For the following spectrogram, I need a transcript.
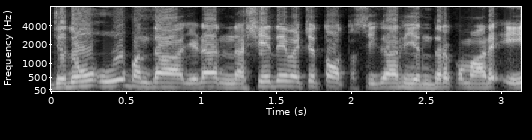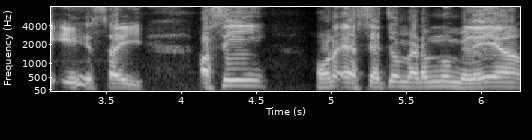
ਜਦੋਂ ਉਹ ਬੰਦਾ ਜਿਹੜਾ ਨਸ਼ੇ ਦੇ ਵਿੱਚ ਧੁੱਤ ਸੀਗਾ, ਰਜਿੰਦਰ ਕੁਮਾਰ ਏਐਸਆਈ ਅਸੀਂ ਹੁਣ ਐਸਐਚਓ ਮੈਡਮ ਨੂੰ ਮਿਲੇ ਆ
